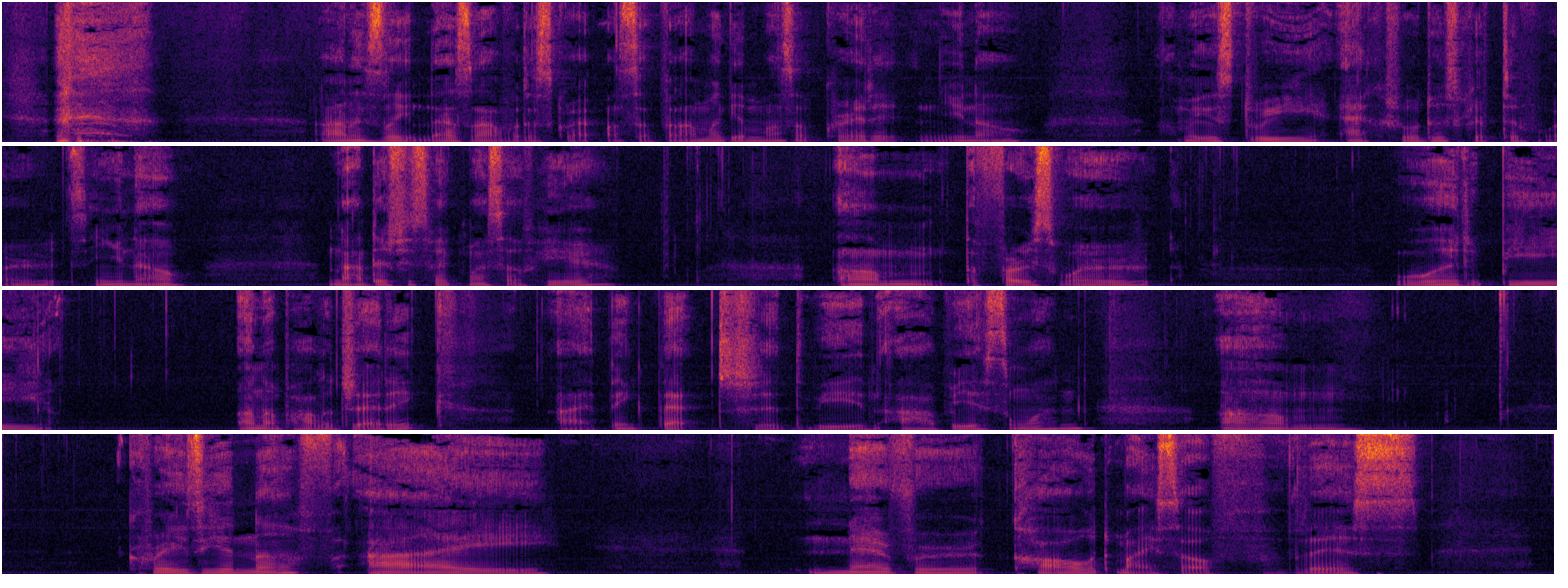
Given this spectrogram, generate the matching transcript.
Honestly, that's how I would describe myself, but I'm gonna give myself credit, and you know, I'm gonna use three actual descriptive words, you know, not disrespect myself here. Um, the first word would be unapologetic. I think that should be an obvious one. Um, crazy enough, I never called myself this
